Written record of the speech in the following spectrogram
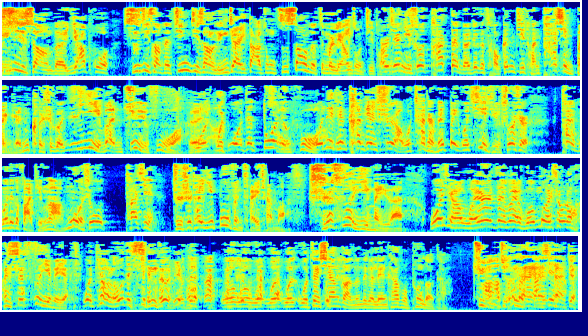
际上的压迫，实际上在经济上凌驾于大众之上的这么两种集团。而且你说他代表这个草根集团，他信本人可是个亿万巨富啊！我我我这多首富啊我那天看电视啊，我差点没背过气去，说是泰国那个法庭啊没收他信，只是他一部分财产嘛，十四亿美元。我想我要是在外国没收了我十四亿美元，我跳楼的心都有。我我我我我我在香港的那个连卡普碰到他，距离就啊碰到他现在哎哎对，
